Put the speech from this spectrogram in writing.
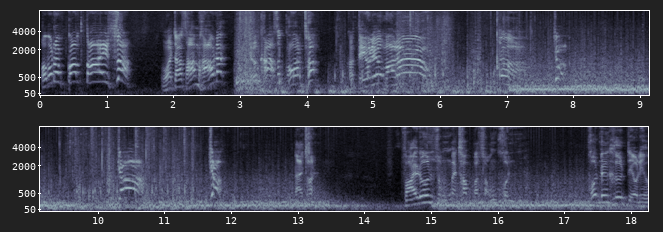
ออกมารับกองตายซะ ว่าจะสามหาวนัก เจอข้าซะก่อนเถอะก็เตียวเลี้ยวมาแล้วจ้าจ้าจ้าจ้านายท่าน ฝ่ายโดนส่งแม่ทัพมาสองคน คนหนึ่งคือเตียวเลียว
